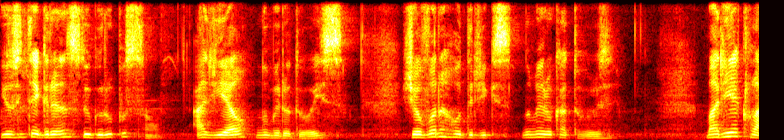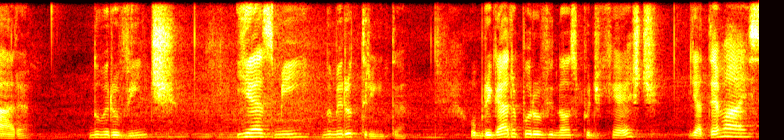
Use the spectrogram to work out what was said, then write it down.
E os integrantes do grupo são Ariel, número 2, Giovana Rodrigues, número 14, Maria Clara, número 20 e Yasmin, número 30. Obrigada por ouvir nosso podcast e até mais!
